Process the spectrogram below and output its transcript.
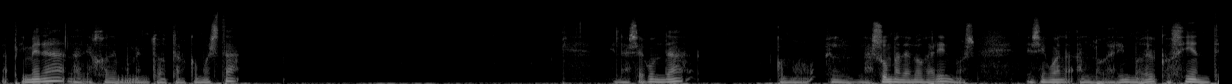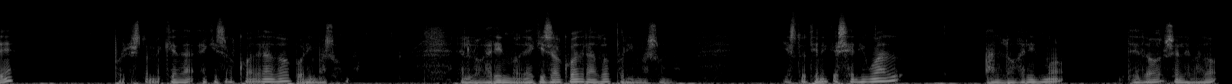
La primera la dejo de momento tal como está. Y la segunda, como la suma de logaritmos es igual al logaritmo del cociente, por esto me queda x al cuadrado por i más 1. El logaritmo de x al cuadrado por i más 1. Y esto tiene que ser igual al logaritmo de 2 elevado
